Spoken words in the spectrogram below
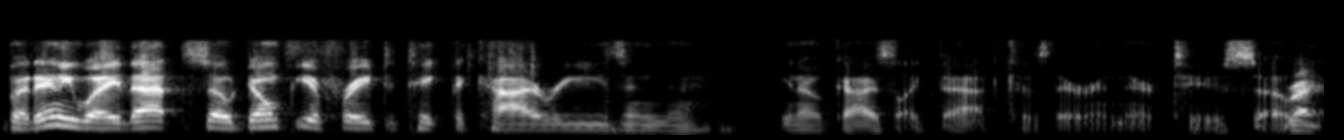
But anyway, that so don't be afraid to take the Kyries and the, you know guys like that because they're in there too. So right.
